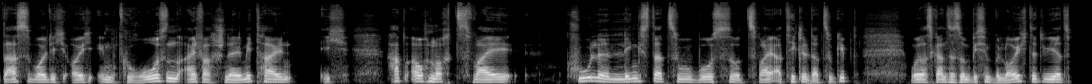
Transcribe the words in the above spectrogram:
das wollte ich euch im Großen einfach schnell mitteilen. Ich habe auch noch zwei coole Links dazu, wo es so zwei Artikel dazu gibt, wo das Ganze so ein bisschen beleuchtet wird.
